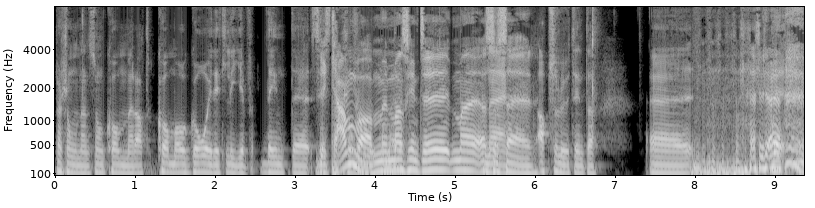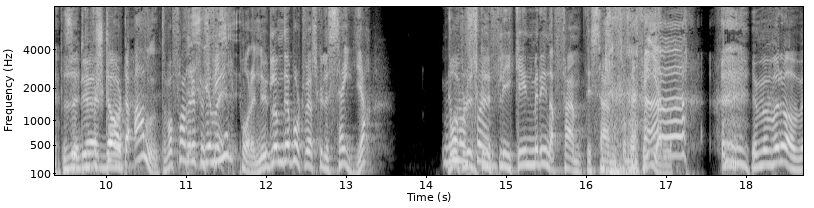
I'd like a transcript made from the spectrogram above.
personen som kommer att komma och gå i ditt liv. Det är inte Det sista kan personen vara, men man ska inte, man, alltså Nej, så här, absolut inte. Eh, Så du, du förstörde allt, vad fan är det för fel på det? Nu glömde jag bort vad jag skulle säga. Varför du skulle flika in med dina 50 cent som är fel. Ja men vadå?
